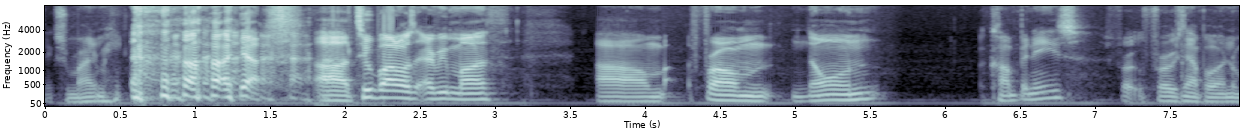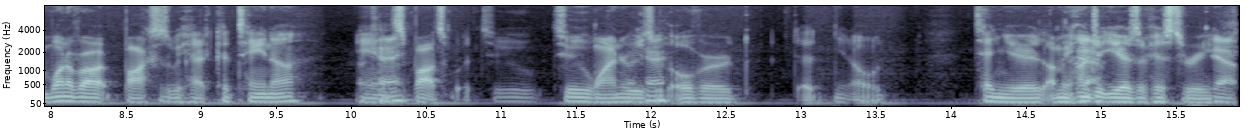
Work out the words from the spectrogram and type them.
Thanks for reminding me. yeah, uh, two bottles every month um, from known companies. For, for example, in one of our boxes, we had Catena and Okay. Spottswoode, two two wineries Okay. with over uh, you know ten years. I mean, hundred Yeah. years of history. Yeah.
